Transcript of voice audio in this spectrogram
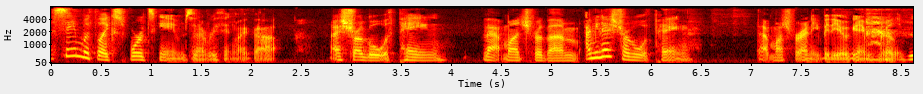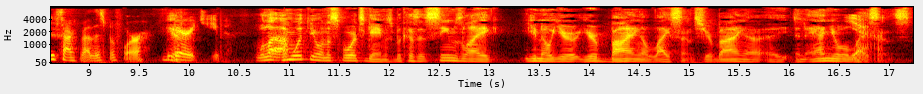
same with like sports games and everything like that. I struggle with paying that much for them. I mean, I struggle with paying that much for any video game. Really, we've talked about this before. Yeah. Very cheap. well, I'm with you on the sports games because it seems like you know you're you're buying a license, you're buying a, a an annual Yeah. license.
